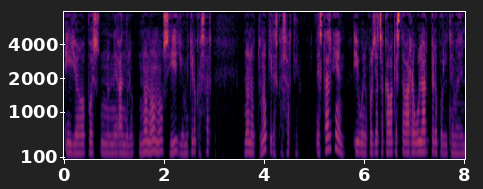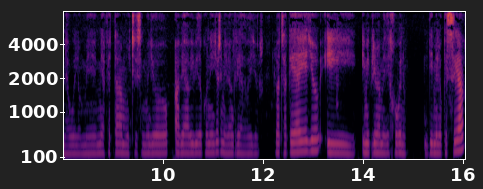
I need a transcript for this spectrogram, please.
Y yo, pues, negándolo. No, no, no, sí, yo me quiero casar. No, no, tú no quieres casarte. ¿estás bien? Y bueno, pues ya achacaba que estaba regular, pero por el tema de mi abuelo. Me, me, afectaba muchísimo. Yo había vivido con ellos y me habían criado ellos. Lo achaqué a ello y, y mi prima me dijo, bueno, dime lo que sea.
